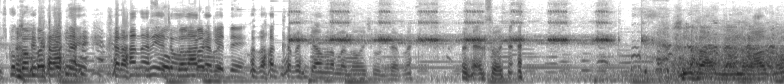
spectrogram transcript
इसको कहते कराना नहीं कराना नहीं अच्छा मज़ाक कर कहते रहे हैं। मज़ाक कर रहे हैं कैमरा लगाओ शूट कर रहे हैं। रिलैक्स हो जाए। नाराज़ नाराज़ हो।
